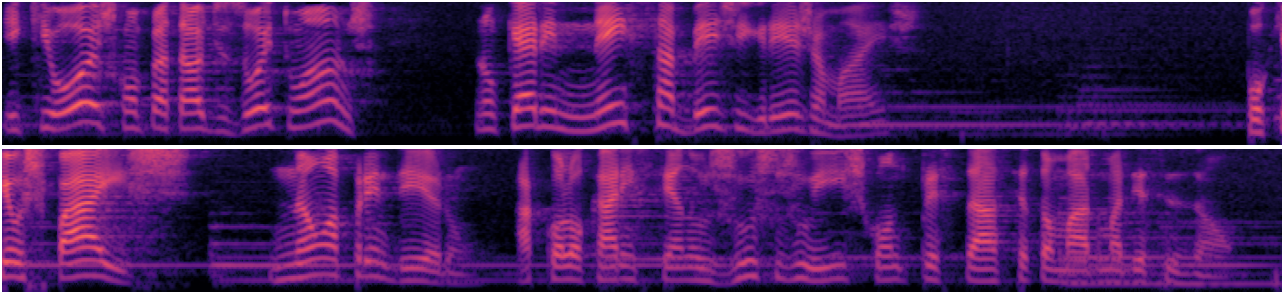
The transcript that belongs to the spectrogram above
e que hoje completaram 18 anos, não querem nem saber de igreja mais porque os pais não aprenderam a colocar em cena o justo juiz quando precisasse ser tomada uma decisão.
